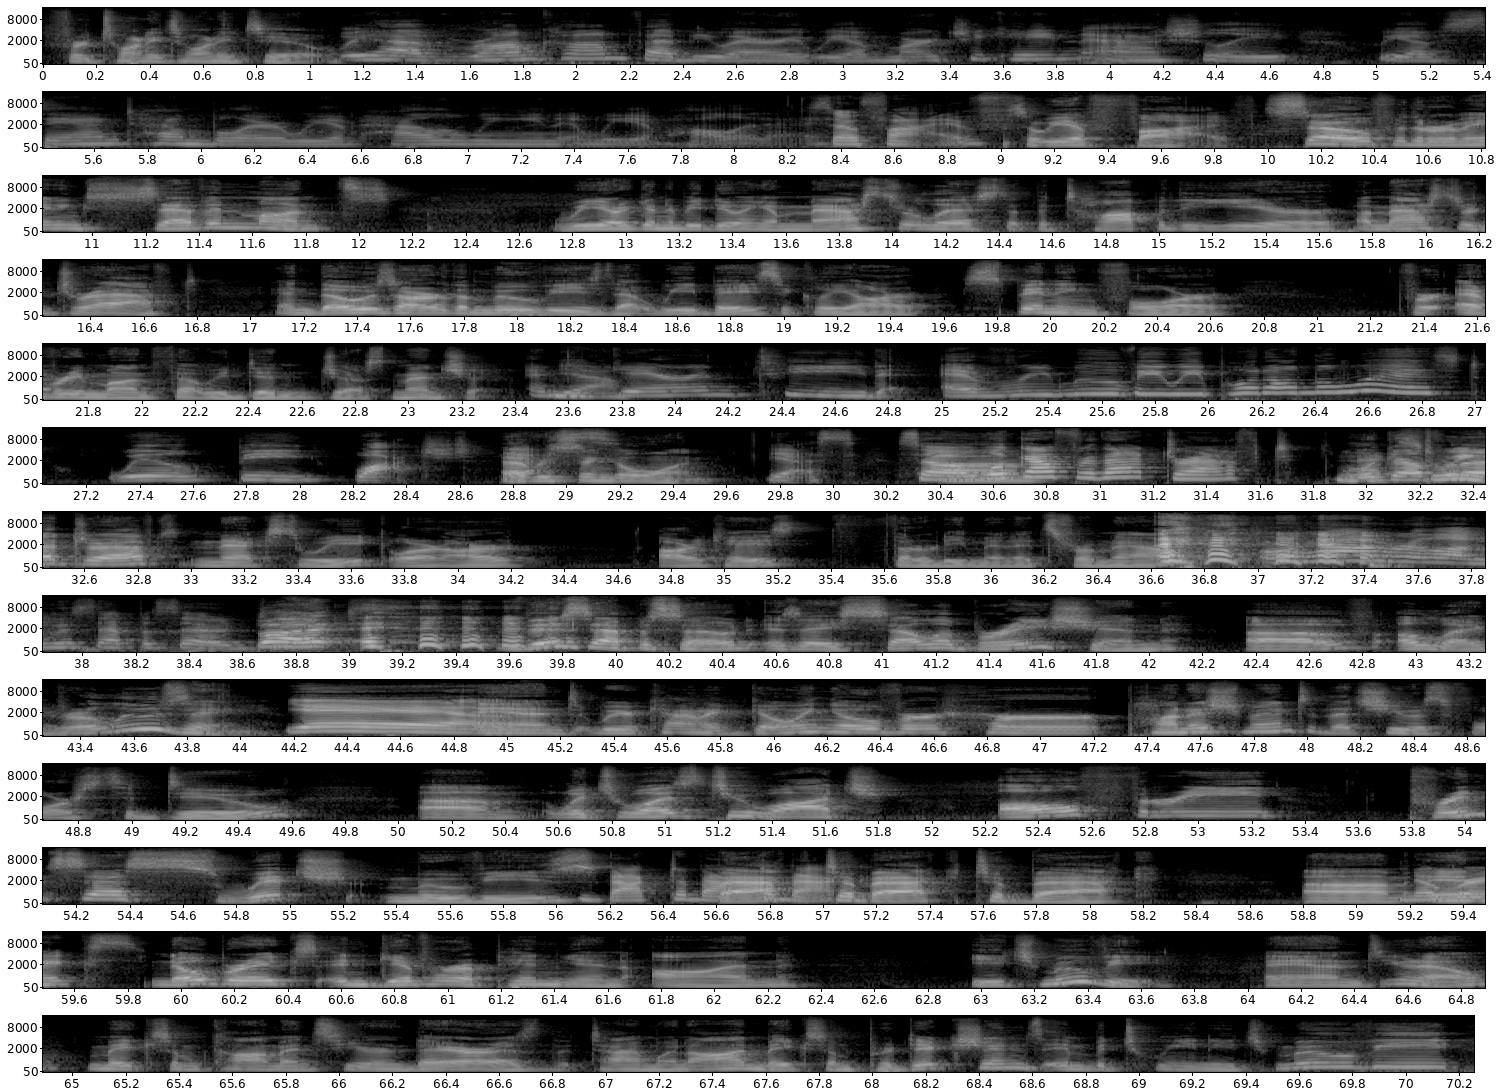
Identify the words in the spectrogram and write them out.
for 2022? We have rom com February. We have Marchie, Kate, and Ashley. We have Sand Tumbler. We have Halloween, and we have Holiday. So five. So we have five. So for the remaining seven months, we are going to be doing a master list at the top of the year, a master draft, and those are the movies that we basically are spinning for for every month that we didn't just mention. and Yeah. guaranteed every movie we put on the list will be watched. Every Yes. single one. Yes. So look Um, out for that draft. Look next out for week. that draft next week, or in our our case, 30 minutes from now. Or however long this episode But takes. this episode is a celebration of Allegra losing. Yeah. And we are kind of going over her punishment that she was forced to do, um, which was to watch all three Princess Switch movies Back to back back to back. to back to back. Um, No and- breaks. No breaks, and give her opinion on each movie. And, you know, make some comments here and there as the time went on, make some predictions in between each movie,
